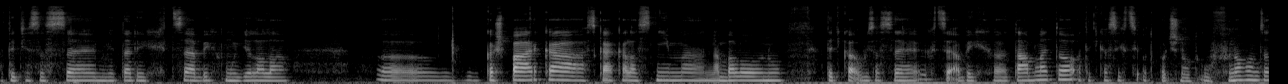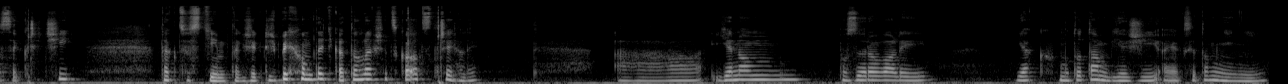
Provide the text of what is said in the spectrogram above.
a teď zase mě tady chce, abych mu dělala uh, kašpárka a skákala s ním na balónu. Teďka už zase chce, abych tamhle to a teďka si chci odpočnout. Uf, no on zase křičí tak co s tím? Takže když bychom teďka tohle všecko odstřihli a jenom pozorovali, jak mu to tam běží a jak se to mění,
